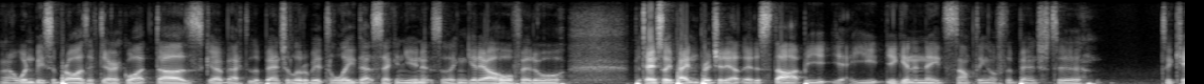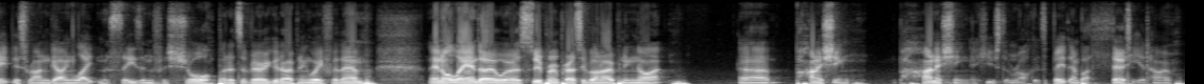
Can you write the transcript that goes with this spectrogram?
And I wouldn't be surprised if Derrick White does go back to the bench a little bit to lead that second unit so they can get Al Horford or potentially Payton Pritchard out there to start. But you, yeah, you, you're going to need something off the bench to to keep this run going late in the season for sure. But it's a very good opening week for them. Then Orlando were super impressive on opening night, uh, punishing punishing the Houston Rockets, beat them by 30 at home.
